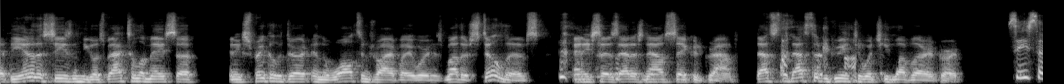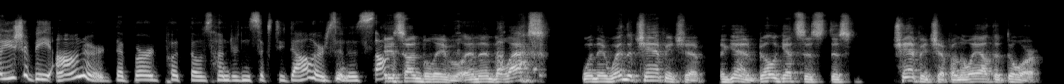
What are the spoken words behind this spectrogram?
At the end of the season, he goes back to La Mesa and he sprinkled the dirt in the Walton driveway where his mother still lives. And he says that is now sacred ground. That's the, that's the degree to which he loved Larry Bird. See, so you should be honored that Bird put those $160 in his sock. It's unbelievable. And then the last, when they win the championship, again, Bill gets this, this championship on the way out the door,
